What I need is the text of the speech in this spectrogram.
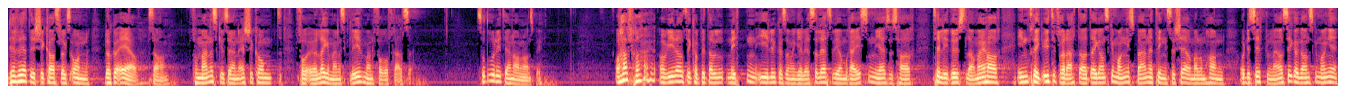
Dere vet ikke hva slags ånd dere er av, sa han. For menneskesønnen er ikke kommet for å ødelegge menneskeliv, men for å frelse. Så dro de til en annen landsby. Og Herfra og videre til kapittel 19 i Lukasevangeliet så leser vi om reisen Jesus har til Jerusalem. Jeg har inntrykk ut ifra dette at det er ganske mange spennende ting som skjer mellom han og disiplene, og sikkert ganske mange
